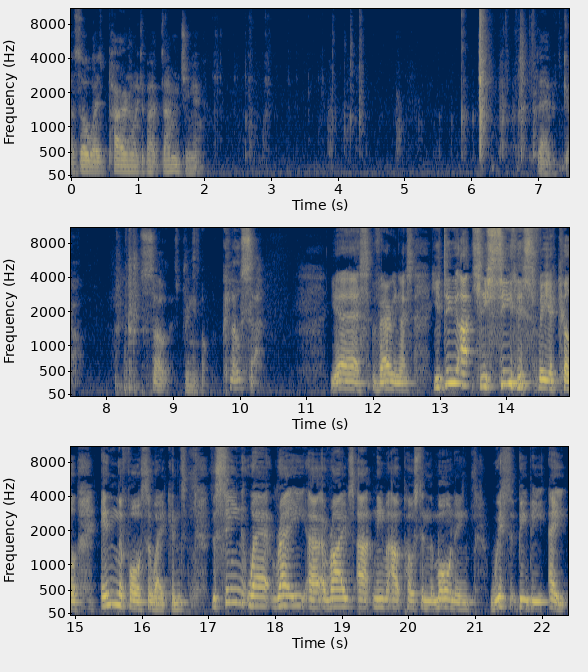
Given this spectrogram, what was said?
As always, paranoid about damaging it. There we go. So let's bring it up closer. Yes, very nice. You do actually see this vehicle in The Force Awakens. The scene where Rey uh, arrives at Niima Outpost in the morning with BB-8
